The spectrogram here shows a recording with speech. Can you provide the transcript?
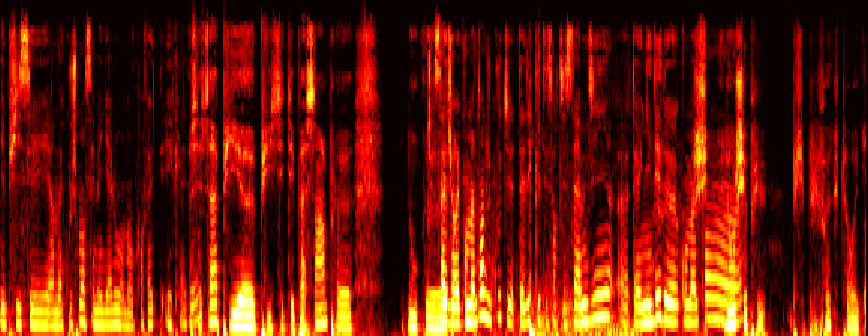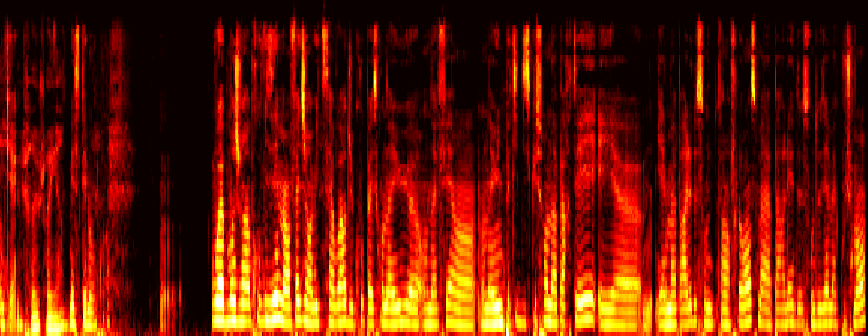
Et puis c'est un accouchement, c'est méga lourd, donc en fait t'es éclaté. C'est ça, puis euh, puis c'était pas simple. Euh, donc euh, ça a duré combien de temps du coup T'as dit que t'es sorti samedi. T'as une idée de combien de temps Non, je sais plus. Je sais plus. Il faudrait que je te redise. Il faudrait que je regarde. Mais c'était long, quoi. Ouais, moi je vais improviser, mais en fait j'ai envie de savoir du coup parce qu'on a eu, euh, on a fait un, on a eu une petite discussion en aparté et, euh, et elle m'a parlé de son, enfin Florence m'a parlé de son deuxième accouchement.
